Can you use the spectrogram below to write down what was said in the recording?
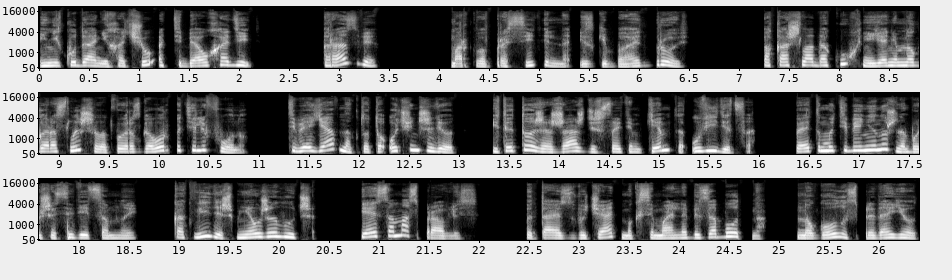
и никуда не хочу от тебя уходить. Разве? Марк вопросительно изгибает бровь. Пока шла до кухни, я немного расслышала твой разговор по телефону. Тебя явно кто-то очень ждет, и ты тоже жаждешь с этим кем-то увидеться. Поэтому тебе не нужно больше сидеть со мной. Как видишь, мне уже лучше. Я и сама справлюсь. Пытаюсь звучать максимально беззаботно, но голос предает.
